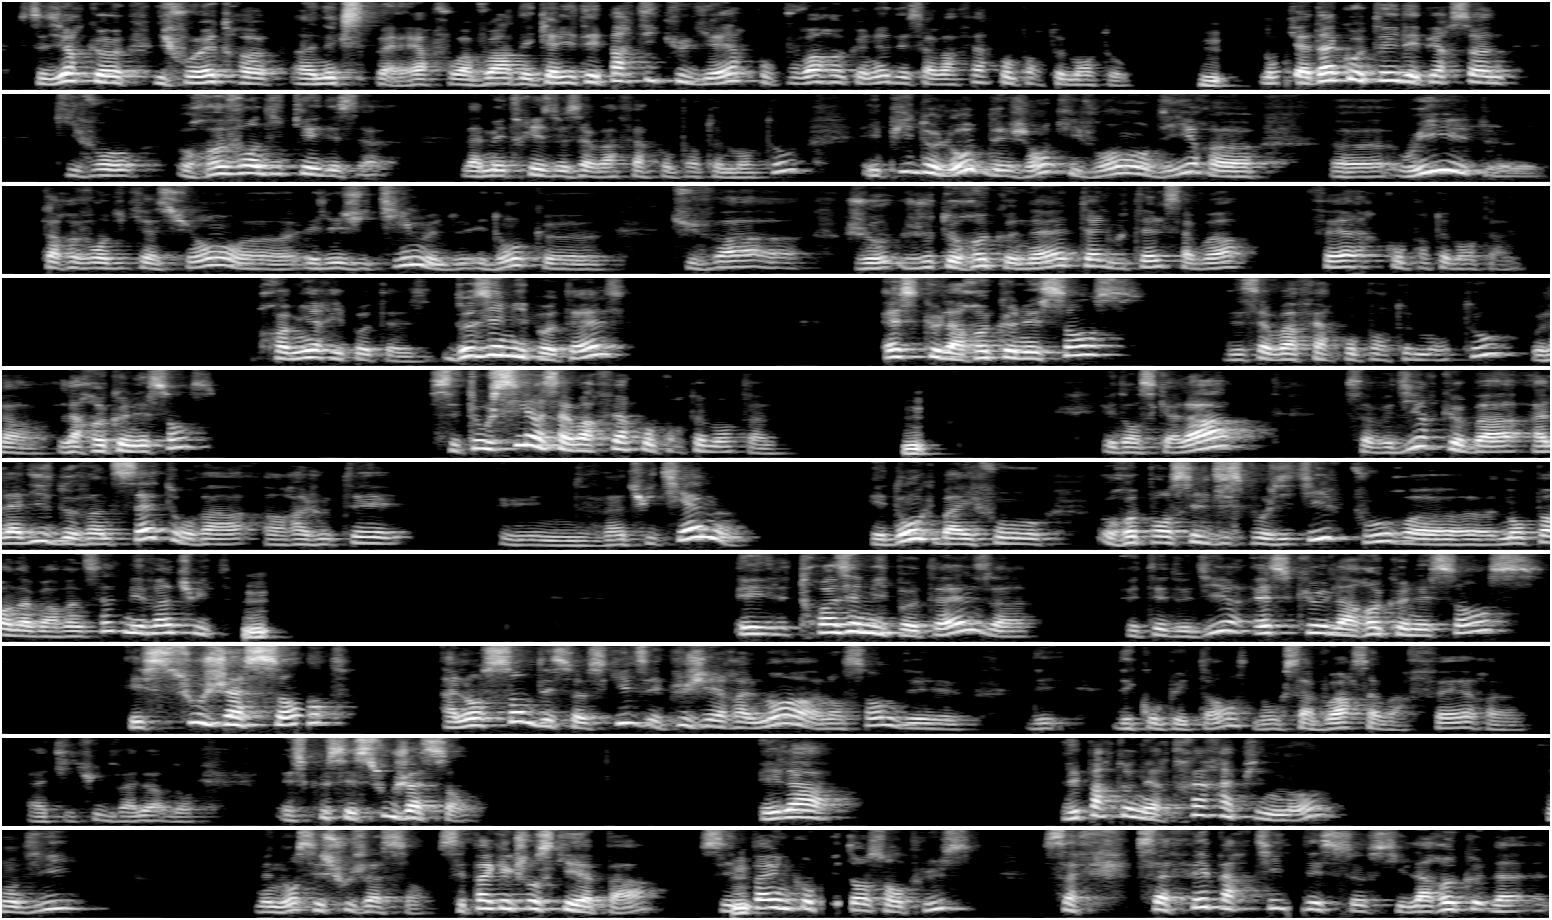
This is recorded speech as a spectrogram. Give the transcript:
C'est-à-dire qu'il faut être un expert, il faut avoir des qualités particulières pour pouvoir reconnaître des savoir-faire comportementaux. Mm. Donc il y a d'un côté des personnes qui vont revendiquer la maîtrise de savoir-faire comportementaux, et puis de l'autre des gens qui vont dire euh, euh, oui, ta revendication euh, est légitime, et donc tu vas, je, je te reconnais tel ou tel savoir-faire comportemental. Première hypothèse. Deuxième hypothèse, est-ce que la reconnaissance des savoir-faire comportementaux, la, la reconnaissance, c'est aussi un savoir-faire comportemental mm. Et dans ce cas-là, ça veut dire que bah, à la liste de 27, on va en rajouter une 28e. Et donc, bah, il faut repenser le dispositif pour euh, non pas en avoir 27, mais 28. Mm. Et la troisième hypothèse était de dire, est-ce que la reconnaissance est sous-jacente à l'ensemble des soft skills et plus généralement à l'ensemble des, des, compétences, donc savoir, savoir-faire, euh, attitude, valeur. Donc, est-ce que c'est sous-jacent? Et là, les partenaires, très rapidement, ont dit, mais non, c'est sous-jacent. C'est pas quelque chose qui a pas, c'est n'est mm. pas une compétence en plus, ça, ça fait partie des soft skills. La,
